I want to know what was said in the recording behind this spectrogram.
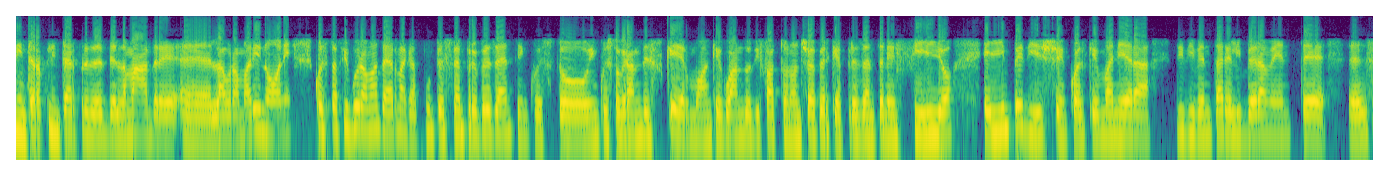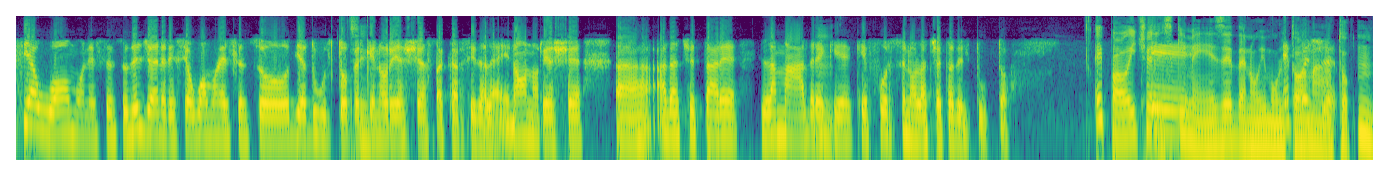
l'inter- l'interprete della madre eh, Laura Marinoni, questa figura materna che appunto è sempre presente in questo, in questo grande schermo, anche quando di fatto non c'è perché è presente nel figlio e gli impedisce in qualche maniera di diventare liberamente eh, sia uomo nel senso del genere sia uomo nel senso di adulto perché sì. non riesce a staccarsi da lei, no? non riesce uh, ad accettare la madre mm. che, che, forse non l'accetta del tutto. E poi c'è e... l'eschimese da noi molto amato. Mm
